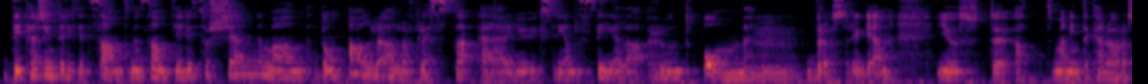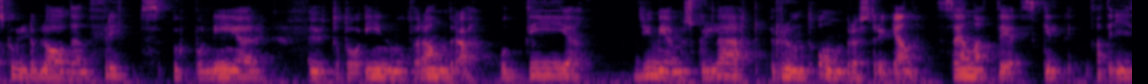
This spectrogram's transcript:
Det är kanske inte är riktigt sant, men samtidigt så känner man, de allra, allra flesta är ju extremt stela runt om Mm. bröstryggen. Just eh, att man inte kan röra skulderbladen fritt upp och ner, utåt och in mot varandra. Och det, det är ju mer muskulärt runt om bröstryggen. Sen att det, att det i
